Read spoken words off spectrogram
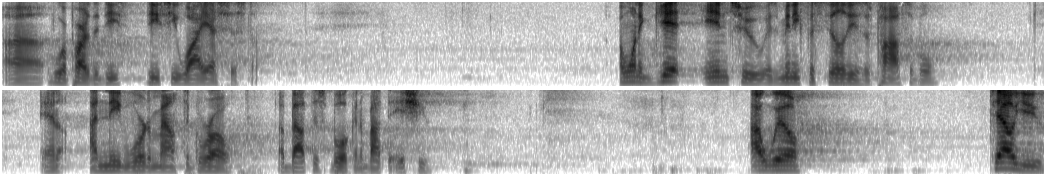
uh, who are part of the D- DCYS system. I want to get into as many facilities as possible, and I need word of mouth to grow about this book and about the issue. I will tell you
